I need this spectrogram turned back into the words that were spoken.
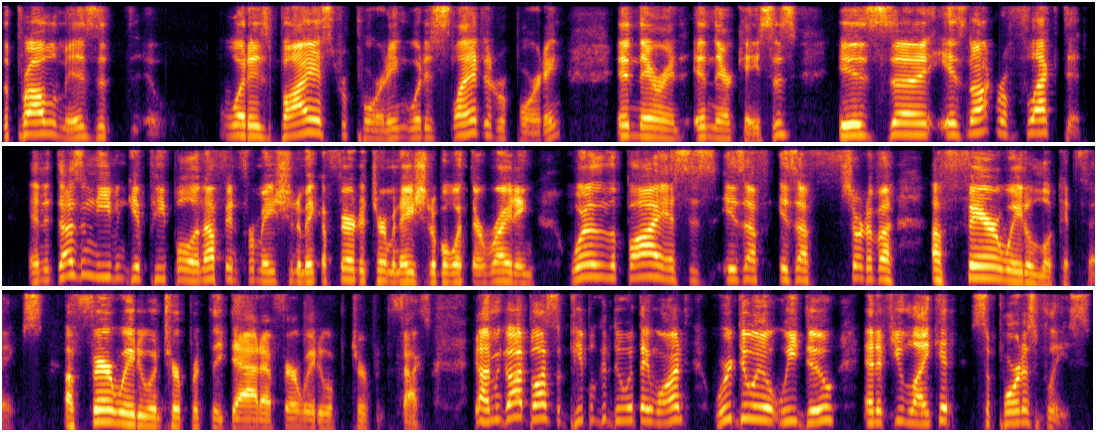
The problem is that what is biased reporting, what is slanted reporting, in their in their cases, is uh, is not reflected. And it doesn't even give people enough information to make a fair determination about what they're writing whether the bias is is a is a sort of a, a fair way to look at things a fair way to interpret the data a fair way to interpret the facts. I mean god bless them. People can do what they want. We're doing what we do. And if you like it support us please.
